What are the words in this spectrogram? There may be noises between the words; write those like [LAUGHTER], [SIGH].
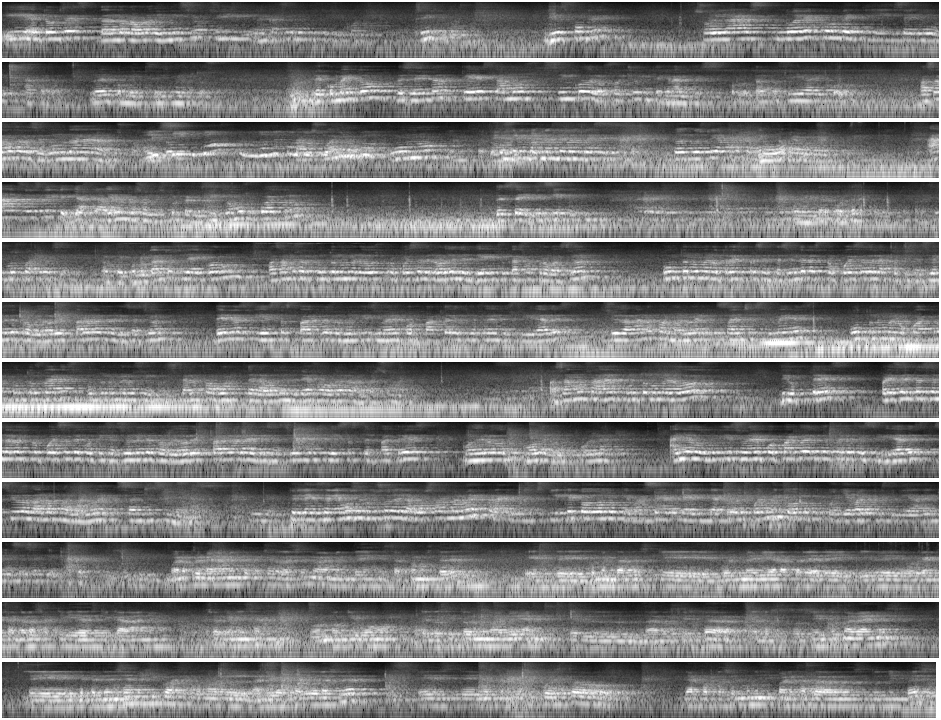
Y entonces, dando la hora de inicio, sí, Casi me justificó. ¿Sí? ¿10 con qué? Son las 9 con 26 minutos. Ah, perdón, 9 con 26 minutos. Le comento, Presidenta, que estamos 5 de los 8 integrantes, por lo tanto sí hay quórum. Pasamos a la segunda. ¿Hay cinco? ¿Dónde Estamos cuatro. Uno. Es que me mandaste dos veces. No, no estoy también. No. Ah, ¿sabes qué? Que ya, tienen razón, discúlpenme. Sí, somos 4 de 6. De 7. Ahorita, ahorita le comento, parece. Somos 4 de 7. Ok, por lo tanto, si hay quórum, pasamos al punto número 2, propuesta del orden del día y en su caso aprobación. Punto número 3, presentación de las propuestas de las cotizaciones de proveedores para la realización de las fiestas patrias 2019 por parte del jefe de festividades, ciudadano Juan Manuel Sánchez Jiménez. Punto número 4, puntos varios y punto número 5. Si están a favor de la orden del día, a favor de levantar su mano. Pasamos al punto número 2, digo 3, presentación de las propuestas de cotizaciones de proveedores para la realización de fiestas de patrias, modelo, modelo, hola, año 2019 por parte del jefe de festividades, ciudadano Juan Manuel Sánchez Jiménez. Muy bien. Entonces, Le cedemos el uso de la voz a Manuel para que nos explique todo lo que va a ser el Teatro del Pueblo y todo lo que conlleva la festividad del 15 de septiembre. Bueno, primeramente muchas gracias nuevamente estar con ustedes. Este, comentarles que pues me vi a la tarea de ir eh, organizando las actividades que cada año se organizan con motivo del 209 años, el- la 200 de los 209 años de independencia de México, así como el aniversario de la ciudad. Este, nuestro presupuesto de aportación municipal es alrededor de 200 mil pesos.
